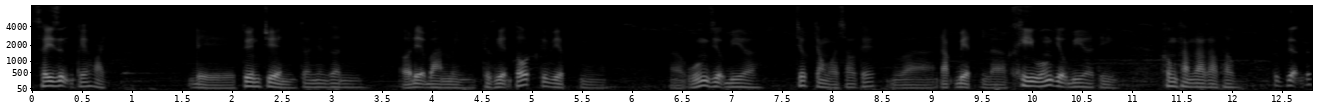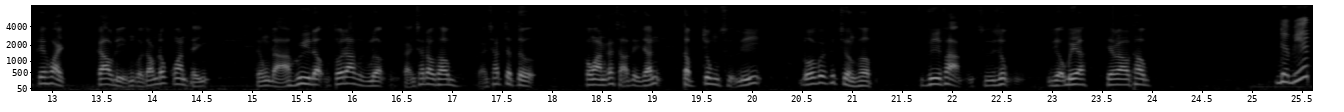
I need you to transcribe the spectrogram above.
xây dựng kế hoạch để tuyên truyền cho nhân dân ở địa bàn mình thực hiện tốt cái việc à, uống rượu bia trước trong và sau Tết và đặc biệt là khi uống rượu bia thì không tham gia giao thông. Thực hiện các kế hoạch cao điểm của giám đốc công an tỉnh thì ông đã huy động tối đa lực lượng cảnh sát giao thông, cảnh sát trật tự, công an các xã thị trấn tập trung xử lý đối với các trường hợp vi phạm sử dụng rượu bia khi giao thông. Được biết,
